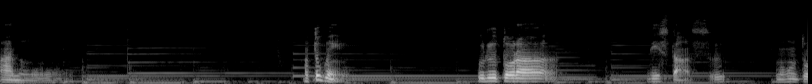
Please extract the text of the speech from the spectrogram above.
あの、まあ、特に、ウルトラディスタンス、もう本当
